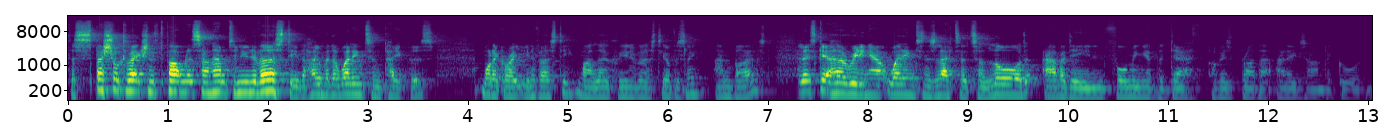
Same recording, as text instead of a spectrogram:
the Special Collections Department at Southampton University, the home of the Wellington Papers. What a great university, my local university, obviously, I'm biased. Let's get her reading out Wellington's letter to Lord Aberdeen informing of the death of his brother Alexander Gordon.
